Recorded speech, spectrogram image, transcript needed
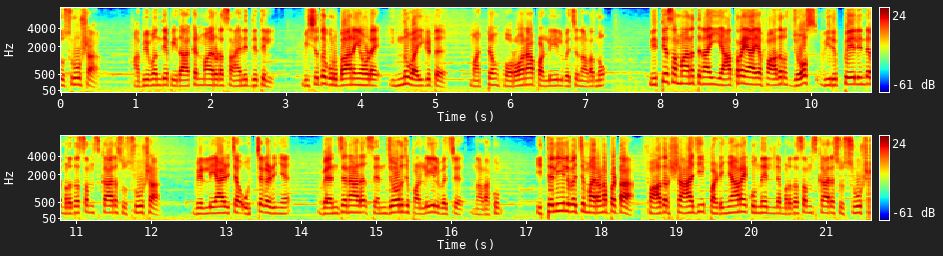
ശുശ്രൂഷ അഭിവന്ധ്യ പിതാക്കന്മാരുടെ സാന്നിധ്യത്തിൽ വിശുദ്ധ കുർബാനയോടെ ഇന്ന് വൈകിട്ട് മറ്റം ഫൊറോന പള്ളിയിൽ വെച്ച് നടന്നു. നിത്യസമ്മാനത്തിനായി യാത്രയായ ഫാദർ ജോസ് വിരുപ്പേലിന്റെ മൃതസംസ്കാര ശുശ്രൂഷ വെള്ളിയാഴ്ച ഉച്ചകഴിഞ്ഞ് വെഞ്ചനാട് സെന്റ് ജോർജ് പള്ളിയിൽ വെച്ച് നടക്കും. ഇറ്റലിയിൽ വെച്ച് മരണപ്പെട്ട ഫാദർ ഷാജി പടിഞ്ഞാറേക്കുന്നേലിന്റെ മൃതസംസ്കാര ശുശ്രൂഷ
